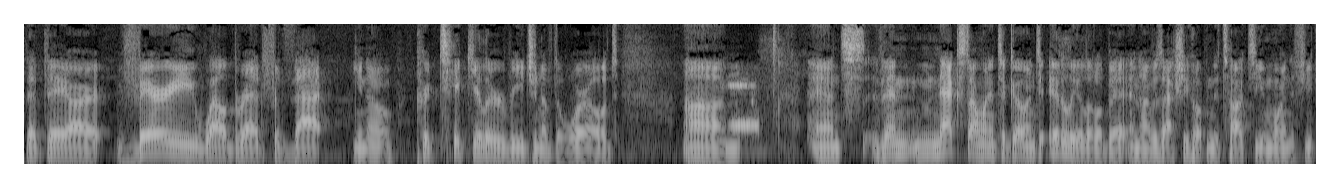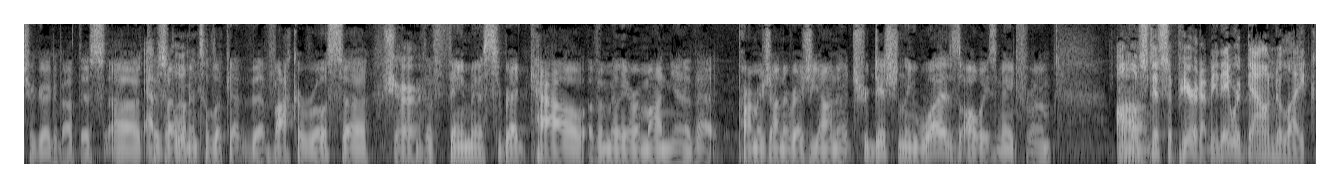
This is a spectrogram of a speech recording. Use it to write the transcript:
that they are very well bred for that you know particular region of the world. Um, and then next, I wanted to go into Italy a little bit, and I was actually hoping to talk to you more in the future, Greg, about this because I wanted to look at the Vacca Rossa, Sure. the famous red cow of Emilia Romagna that Parmigiano Reggiano traditionally was always made from. Almost Um, disappeared. I mean, they were down to like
